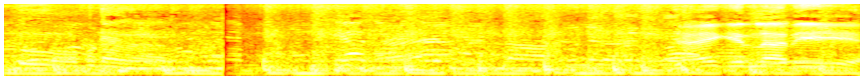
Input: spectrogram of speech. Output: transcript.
હતું આપણે જય ગિરનારી.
